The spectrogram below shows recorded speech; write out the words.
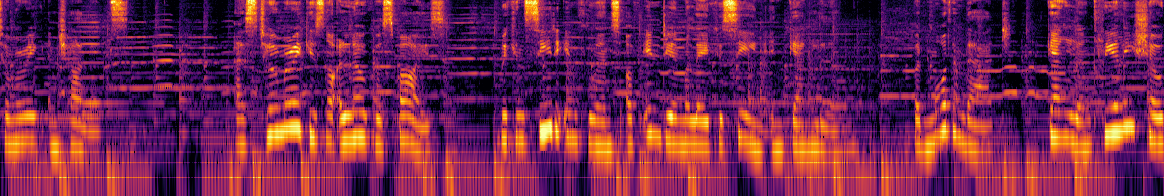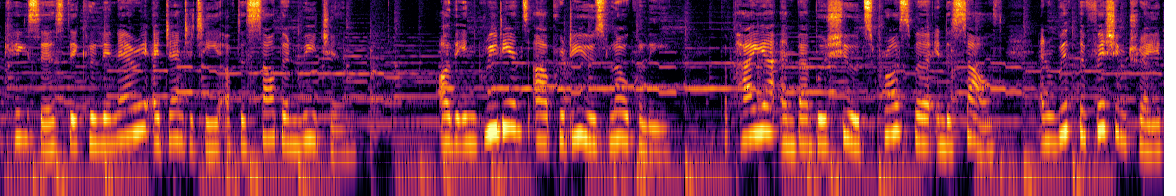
turmeric, and shallots. As turmeric is not a local spice, we can see the influence of Indian Malay cuisine in gang leung. But more than that, gang leung clearly showcases the culinary identity of the southern region all the ingredients are produced locally. Papaya and bamboo shoots prosper in the south, and with the fishing trade,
